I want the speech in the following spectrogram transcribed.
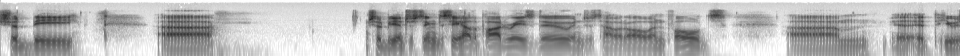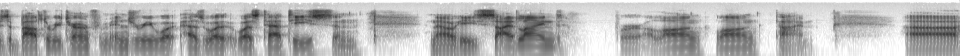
should be. Uh, should be interesting to see how the Padres do and just how it all unfolds. Um, it, it, he was about to return from injury, as was, Tatis, and now he's sidelined for a long, long time. Uh,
